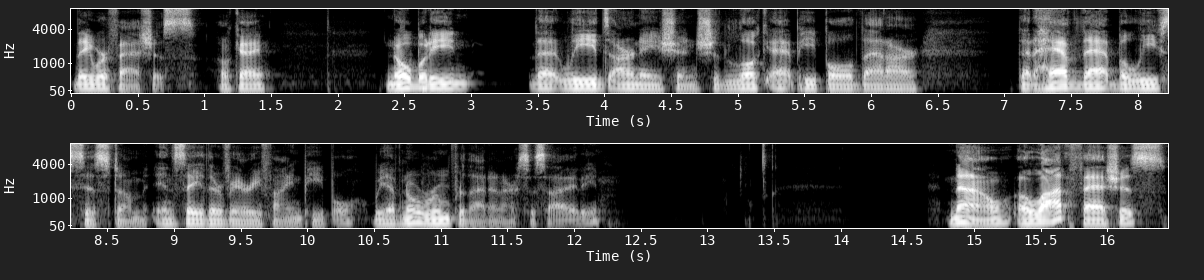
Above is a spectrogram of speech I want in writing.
they were fascists, okay? Nobody that leads our nation should look at people that are that have that belief system and say they're very fine people. We have no room for that in our society. Now, a lot of fascists,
